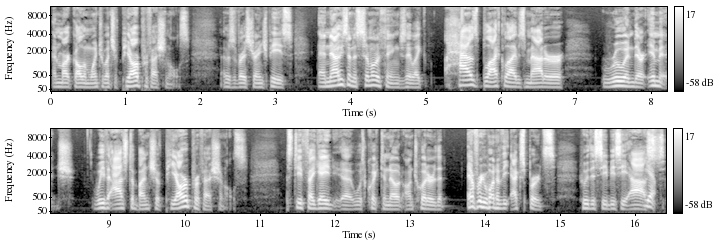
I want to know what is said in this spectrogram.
And Mark Gollom went to a bunch of PR professionals. It was a very strange piece. And now he's done a similar thing. Say like, has Black Lives Matter ruined their image? We've asked a bunch of PR professionals. Steve Fagate uh, was quick to note on Twitter that every one of the experts who the CBC asked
